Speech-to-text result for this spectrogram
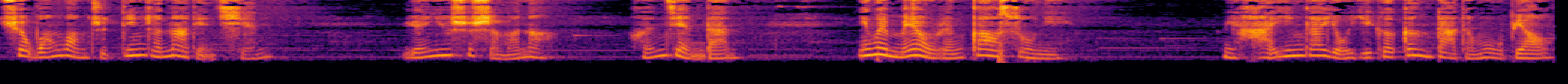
却往往只盯着那点钱，原因是什么呢？很简单。因为没有人告诉你，你还应该有一个更大的目标。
